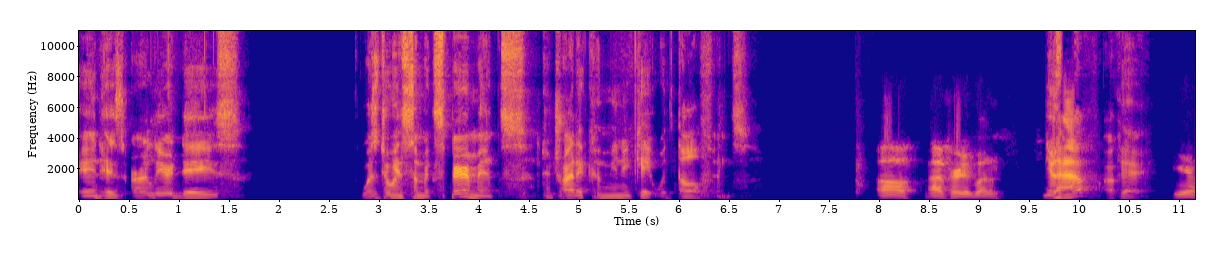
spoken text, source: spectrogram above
in his earlier days, was doing some experiments to try to communicate with dolphins. Oh, I've heard about him. You have? Okay. Yeah.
